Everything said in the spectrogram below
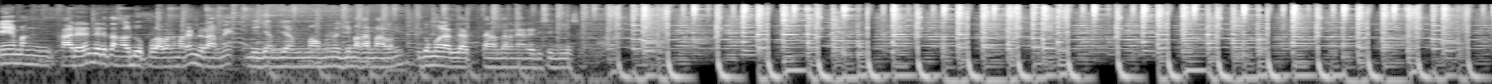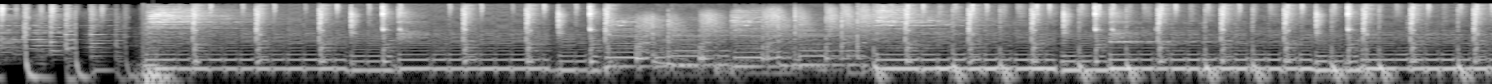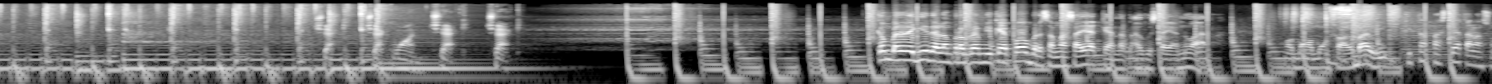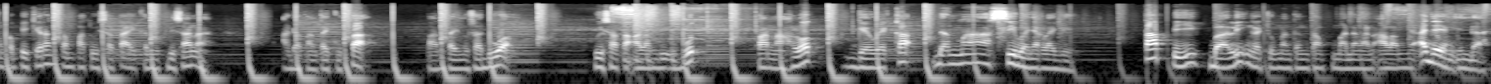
Ini emang keadaannya dari tanggal 28 kemarin udah rame di jam-jam mau menuju makan malam. Gue mau lihat-lihat tenan-tenan yang ada di sini dulu sih. Check check. Kembali lagi dalam program Yukepo bersama saya Kenneth Agusta Yanuar. Ngomong-ngomong soal Bali, kita pasti akan langsung kepikiran tempat wisata ikonik di sana. Ada Pantai Kuta, Pantai Nusa Dua, wisata alam di Ubud, Tanah Lot, GWK, dan masih banyak lagi. Tapi Bali nggak cuma tentang pemandangan alamnya aja yang indah.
